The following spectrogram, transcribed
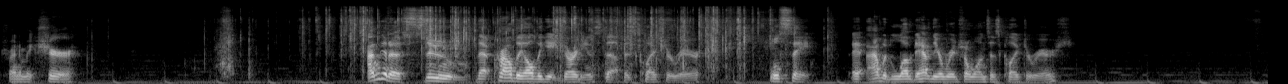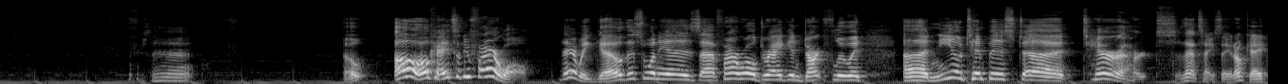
Trying to make sure. I'm going to assume that probably all the Gate Guardian stuff is Collector Rare. We'll see. I would love to have the original ones as Collector Rares. There's that. Oh. Oh, okay, it's a new Firewall. There we go. This one is uh, Firewall Dragon, Dark Fluid, uh, Neo Tempest uh, Terahertz. That's how you say it. Okay,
